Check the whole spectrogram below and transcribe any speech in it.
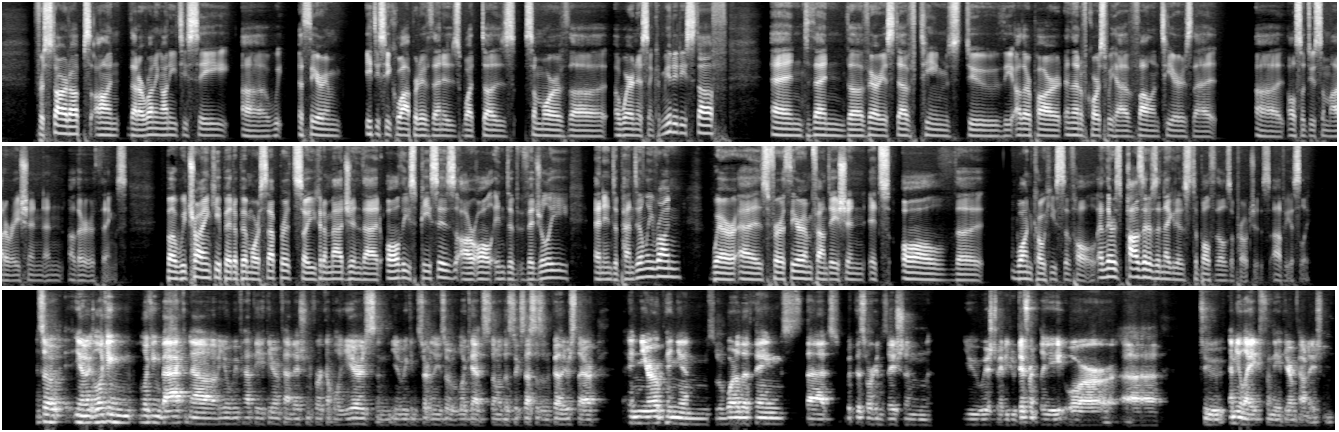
for startups on that are running on ETC. Uh, we Ethereum ETC Cooperative then is what does some more of the awareness and community stuff and then the various dev teams do the other part. And then of course we have volunteers that uh, also do some moderation and other things. But we try and keep it a bit more separate. So you can imagine that all these pieces are all individually and independently run whereas for ethereum foundation it's all the one cohesive whole. And there's positives and negatives to both of those approaches obviously and so, you know, looking looking back now, you know, we've had the Ethereum Foundation for a couple of years, and you know, we can certainly sort of look at some of the successes and failures there. In your opinion, sort of what are the things that with this organization you wish to maybe do differently or uh, to emulate from the Ethereum Foundation?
